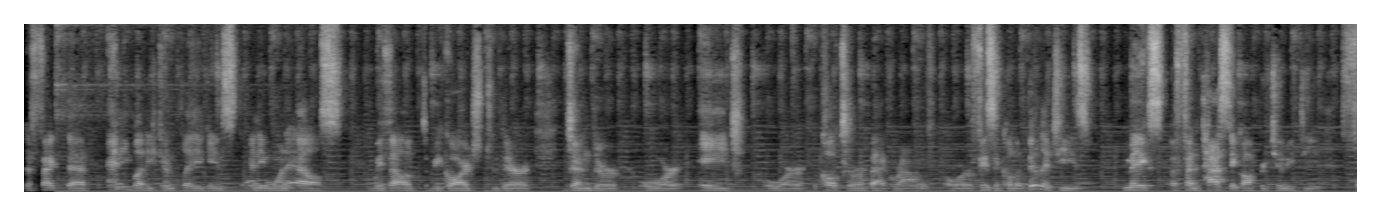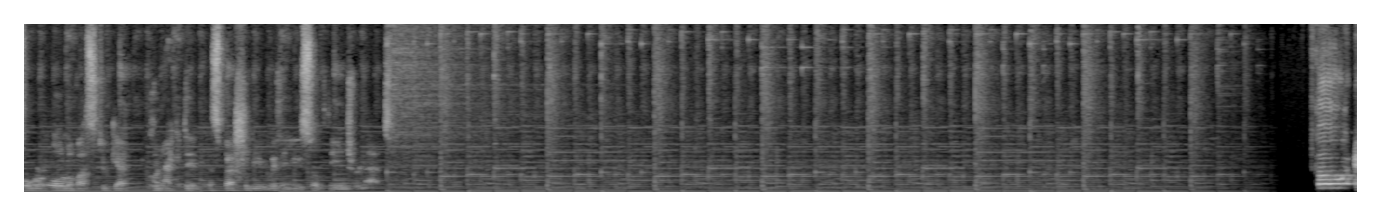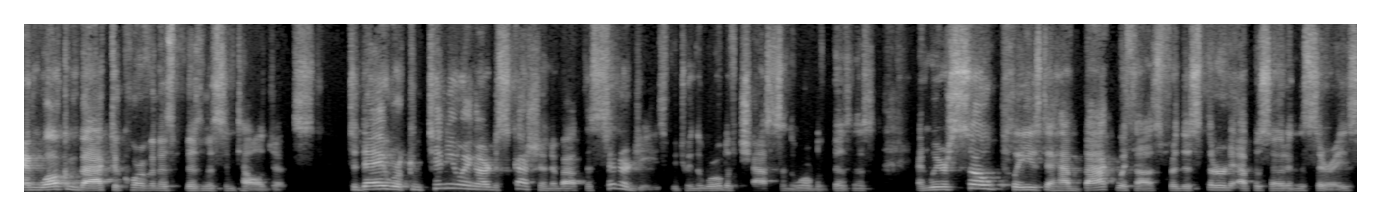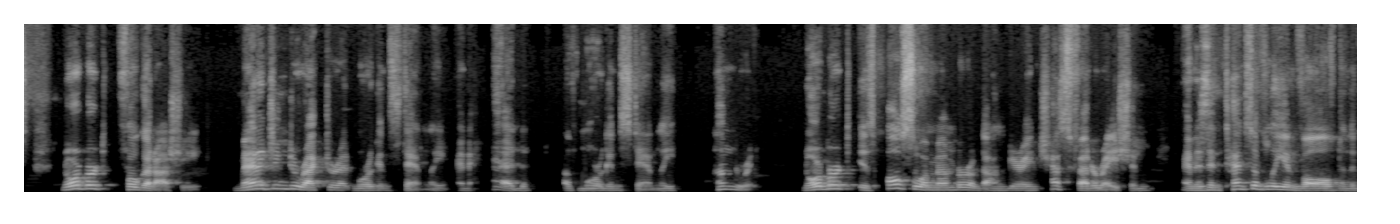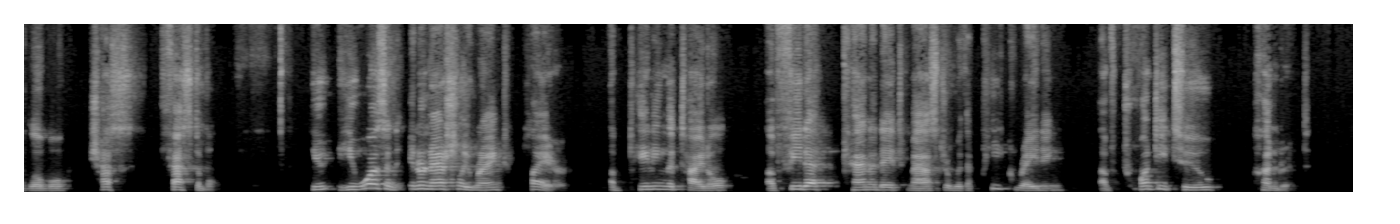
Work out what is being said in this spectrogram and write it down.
the fact that anybody can play against anyone else without regard to their gender or age or cultural background or physical abilities makes a fantastic opportunity for all of us to get connected, especially with the use of the internet. Hello, and welcome back to Corvinus Business Intelligence. Today, we're continuing our discussion about the synergies between the world of chess and the world of business. And we are so pleased to have back with us for this third episode in the series Norbert Fogarassy, Managing Director at Morgan Stanley and Head of Morgan Stanley Hungary. Norbert is also a member of the Hungarian Chess Federation and is intensively involved in the Global Chess Festival. He, he was an internationally ranked player obtaining the title of FIDE Candidate Master with a peak rating of 2200.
